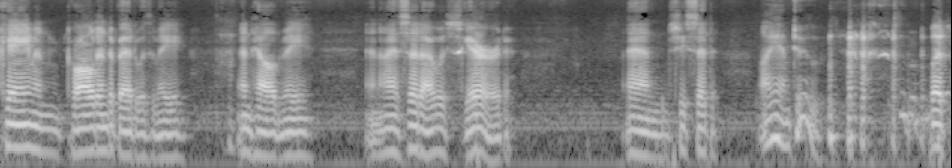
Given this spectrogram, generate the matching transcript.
came and crawled into bed with me and held me. And I said I was scared. And she said, I am too. but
